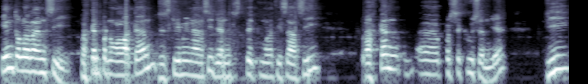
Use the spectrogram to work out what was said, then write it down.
intoleransi, bahkan penolakan, diskriminasi dan stigmatisasi, bahkan uh, persecution ya di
